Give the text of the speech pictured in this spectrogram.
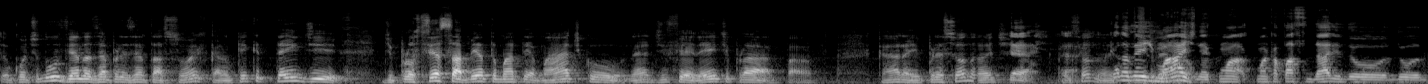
eu continuo vendo as apresentações, cara, o que, que tem de de processamento matemático né, diferente para. Cara, é impressionante. É, impressionante. É. Cada vez mais, né, com a, com a capacidade do, do,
